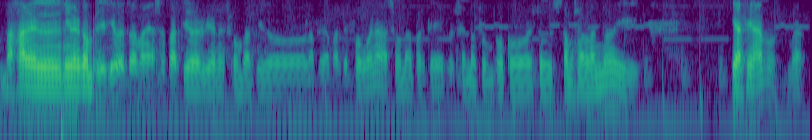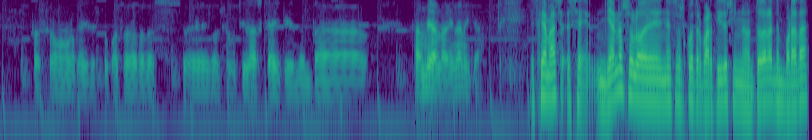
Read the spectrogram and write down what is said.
bajar el nivel competitivo. De todas maneras, el partido del viernes fue un partido, la primera parte fue buena, la segunda parte pues se notó un poco esto que estamos hablando y, y al final, pues bueno, pues son lo que dices tú, cuatro derrotas eh, consecutivas que hay que intentar cambiar la dinámica. Es que además, ya no solo en estos cuatro partidos, sino toda la temporada,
